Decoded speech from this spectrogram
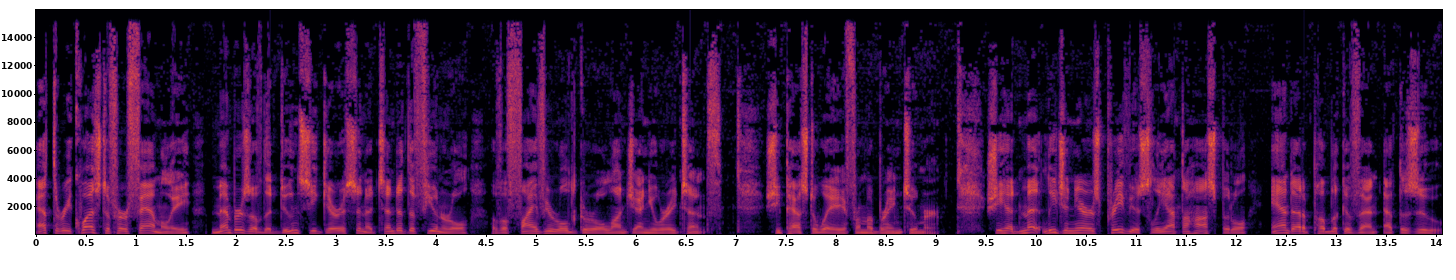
At the request of her family, members of the Dune Sea Garrison attended the funeral of a five year old girl on January 10th. She passed away from a brain tumor. She had met Legionnaires previously at the hospital and at a public event at the zoo.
